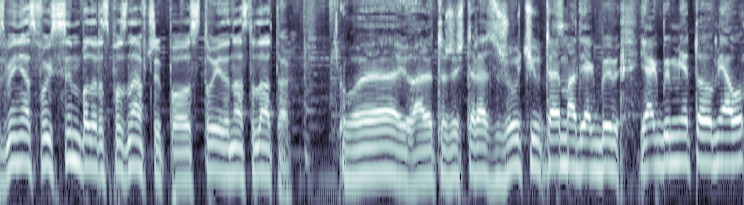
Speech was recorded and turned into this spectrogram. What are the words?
zmienia swój symbol rozpoznawczy po 111 latach. Ojeju, ale to żeś teraz rzucił temat, jakby, jakby mnie to miało,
